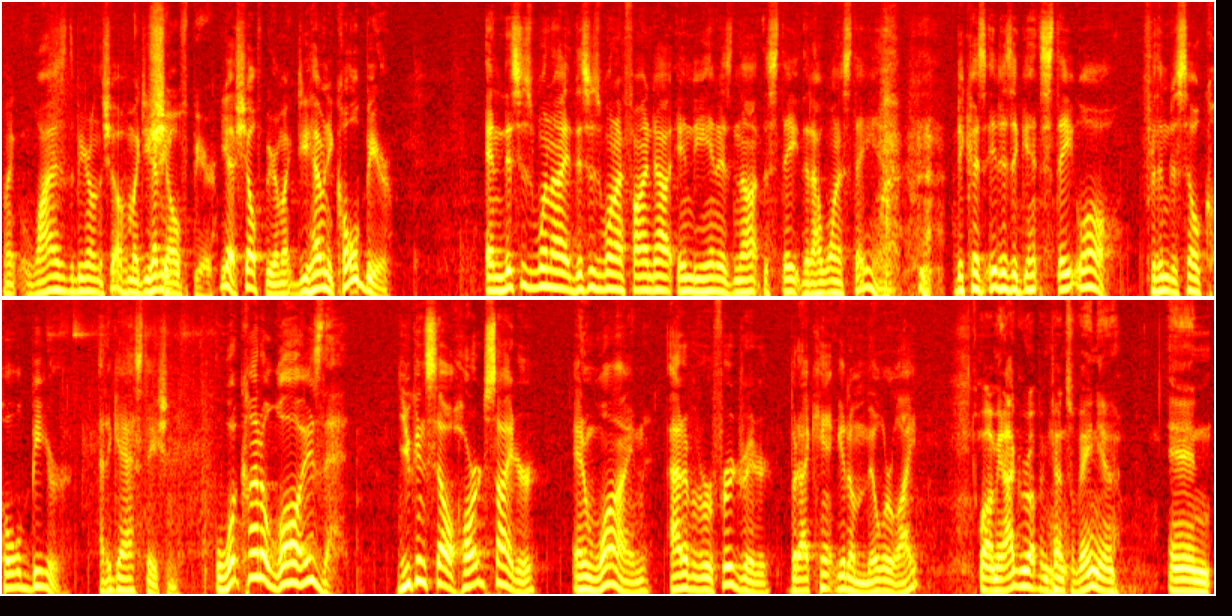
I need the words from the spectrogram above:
I'm like, why is the beer on the shelf? I'm like, do you have any- Shelf beer. yeah, shelf beer. I'm like, do you have any cold beer? And this is when I this is when I find out Indiana is not the state that I want to stay in because it is against state law for them to sell cold beer at a gas station. What kind of law is that? You can sell hard cider and wine out of a refrigerator, but I can't get a Miller Lite. Well, I mean, I grew up in Pennsylvania, and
